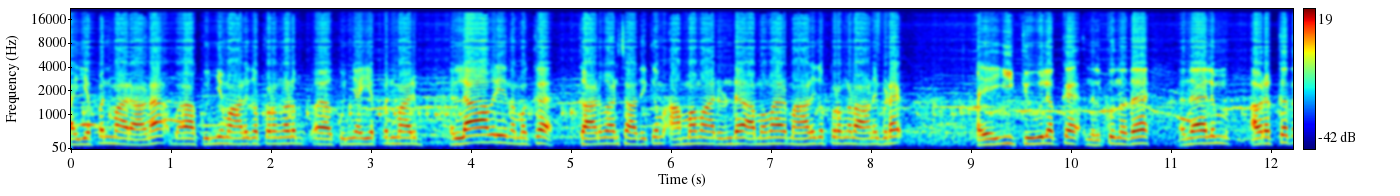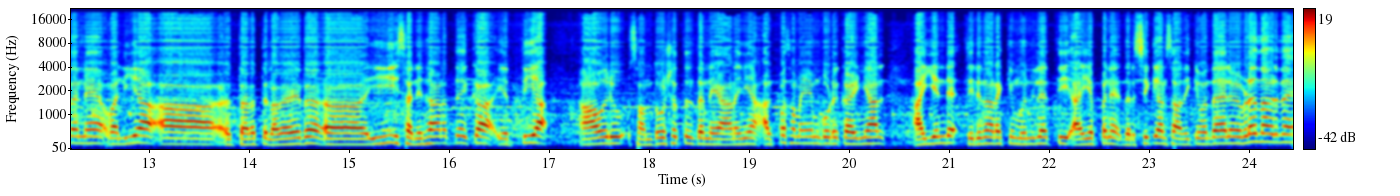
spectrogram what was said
അയ്യപ്പന്മാരാണ്. കുഞ്ഞു മാളികപ്പുറങ്ങളും കുഞ്ഞു കുഞ്ഞയ്യപ്പന്മാരും എല്ലാവരെയും നമുക്ക് കാണുവാൻ സാധിക്കും. അമ്മമാരുണ്ട്. അമ്മമാർ മാളികപ്പുറങ്ങളാണ് ഇവിടെ ഈ ക്യൂവിലൊക്കെ നിൽക്കുന്നത്. എന്തായാലും അവരൊക്കെ തന്നെ വലിയ തരത്തിൽ അതായത് ഈ സന്നിധാനത്തേക്ക് എത്തിയ ആ ഒരു സന്തോഷത്തിൽ തന്നെയാണ്. ഇനി അല്പസമയം കൂടി കഴിഞ്ഞാൽ അയ്യന്റെ തിരുനടയ്ക്ക് മുന്നിലെത്തി അയ്യപ്പനെ ദർശിക്കാൻ സാധിക്കും. എന്തായാലും എവിടെ നിന്നാ വരുന്നത്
